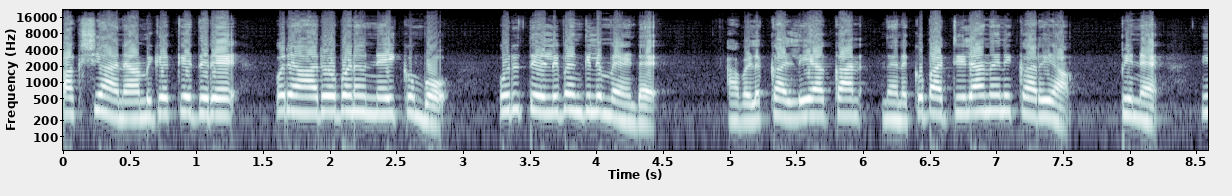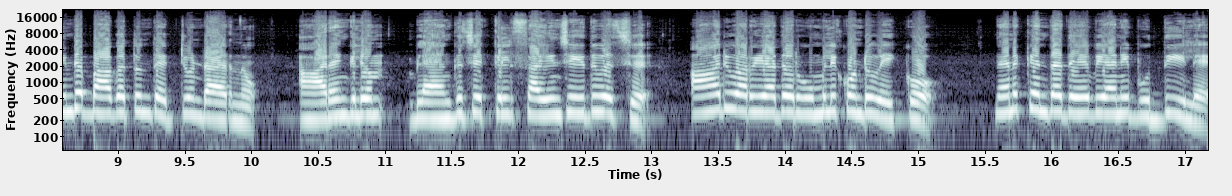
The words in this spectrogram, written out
പക്ഷെ അനാമികക്കെതിരെ ഒരു ആരോപണം ഉന്നയിക്കുമ്പോൾ ഒരു തെളിവെങ്കിലും വേണ്ടേ? അവൾ കള്ളിയാക്കാൻ നിനക്ക് പറ്റില്ല എന്ന് എനിക്കറിയാം. പിന്നെ നിന്റെ ഭാഗത്തും തെറ്റുണ്ടായിരുന്നു. ആരെങ്കിലും ബ്ലാങ്ക് ചെക്കിൽ സൈൻ ചെയ്തു വെച്ച് ആരും അറിയാതെ റൂമിൽ കൊണ്ടുവയ്ക്കോ നിനക്കെന്താ ദേവയാനി ബുദ്ധിയില്ലേ?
